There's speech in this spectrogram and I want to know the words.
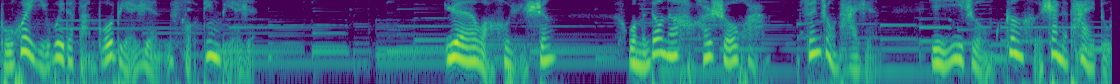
不会一味的反驳别人、否定别人。愿往后余生，我们都能好好说话，尊重他人，以一种更和善的态度、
